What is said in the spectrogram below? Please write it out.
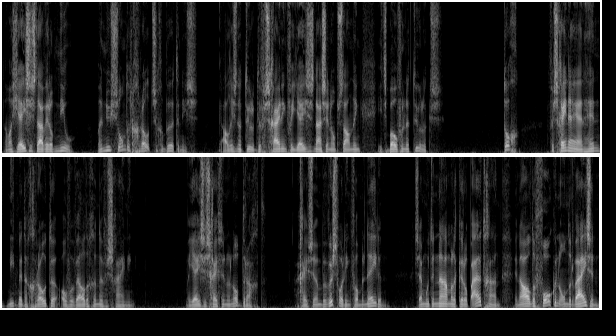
dan was Jezus daar weer opnieuw, maar nu zonder grootse gebeurtenis. Al is natuurlijk de verschijning van Jezus na zijn opstanding iets bovennatuurlijks. Toch verscheen hij aan hen niet met een grote, overweldigende verschijning. Maar Jezus geeft hun een opdracht. Hij geeft ze een bewustwording van beneden. Zij moeten namelijk erop uitgaan en al de volken onderwijzen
